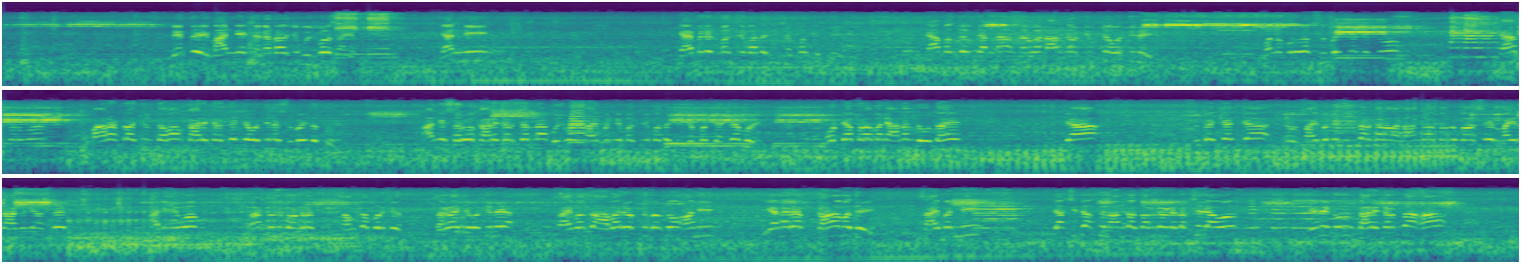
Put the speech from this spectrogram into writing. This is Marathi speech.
नेते माननीय जगन्नाथजी भुजबळ साहेब यांनी कॅबिनेट मंत्रिपदाची शपथ घेतली. त्याबद्दल त्यांना सर्व नांदगाव टीमच्या वतीने मनपूर्वक शुभेच्छा देतो. त्याचबरोबर महाराष्ट्रातील तमाम कार्यकर्त्यांच्या वतीने शुभेच्छा देतो. आणि सर्व कार्यकर्त्यांना भुजबळ साहेबांनी मंत्रिपदाची शपथ घेतल्यामुळे मोठ्या प्रमाणे आनंद होत आहे. त्या शुभेच्छांच्या साहेबांनी स्वीकार करावा. नांदगाव तालुका असेल महिला आघाडी असेल आणि युवक राष्ट्रवादी काँग्रेस समता परिषद सगळ्यांच्या वतीने साहेबांचा आभार व्यक्त करतो आणि येणाऱ्या काळामध्ये साहेबांनी जास्तीत जास्त नांदगाव तालुक्याकडे लक्ष द्यावं. जेणेकरून कार्यकर्ता हा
